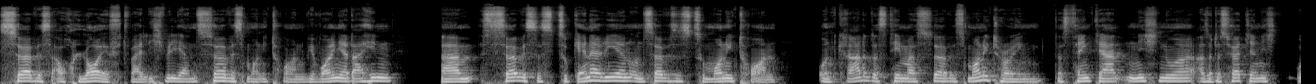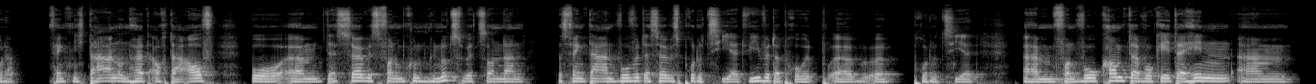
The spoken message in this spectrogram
Service auch läuft, weil ich will ja einen Service monitoren. Wir wollen ja dahin, ähm, Services zu generieren und Services zu monitoren. Und gerade das Thema Service Monitoring, das fängt ja nicht nur, also das hört ja nicht oder fängt nicht da an und hört auch da auf, wo ähm, der Service von einem Kunden genutzt wird, sondern das fängt da an, wo wird der Service produziert, wie wird er pro, äh, äh produziert, ähm, von wo kommt er, wo geht er hin, ähm,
